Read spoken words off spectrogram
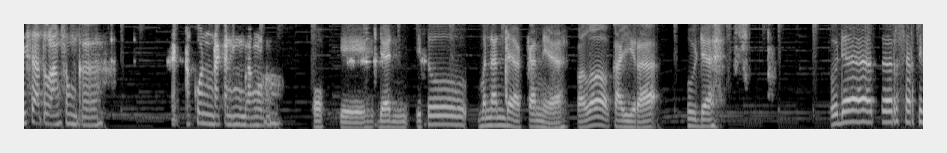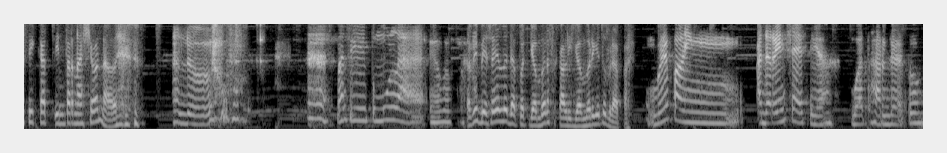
bisa tuh langsung ke re- akun rekening bank lo. Oke, dan itu menandakan ya kalau Kaira udah udah tersertifikat internasional. Aduh. Masih pemula. Tapi biasanya lu dapat gambar sekali gambar gitu berapa? Gue paling ada range-nya sih ya buat harga tuh.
